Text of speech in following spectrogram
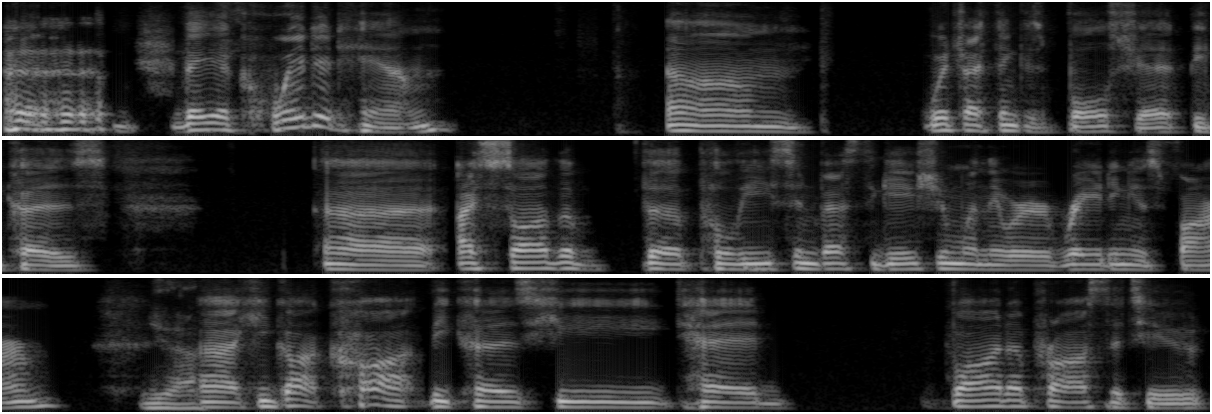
they acquitted him um which i think is bullshit because uh i saw the the police investigation when they were raiding his farm Yeah. uh, he got caught because he had bought a prostitute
